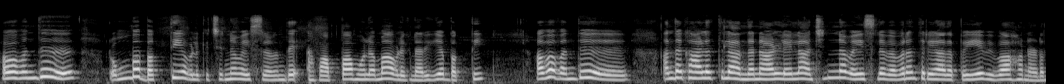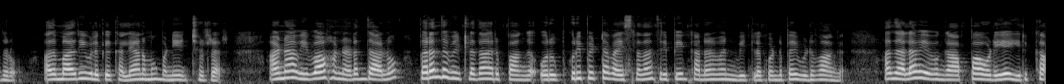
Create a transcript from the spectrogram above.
அவள் வந்து ரொம்ப பக்தி அவளுக்கு சின்ன வயசுலேருந்தே அவள் அப்பா மூலமாக அவளுக்கு நிறைய பக்தி. அவள் வந்து அந்த காலத்தில் அந்த நாள்லலாம் சின்ன வயசில் விவரம் தெரியாதப்பயே விவாகம் நடந்துடும் அது மாதிரி இவளுக்கு கல்யாணமும் பண்ணி வச்சுடுறார். ஆனால் விவாகம் நடந்தாலும் பிறந்த வீட்டில் தான் இருப்பாங்க. ஒரு குறிப்பிட்ட வயசில் தான் திருப்பியும் கணவன் வீட்டில் கொண்டு போய் விடுவாங்க. அதனால் இவங்க அப்பாவோடையே இருக்கா.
